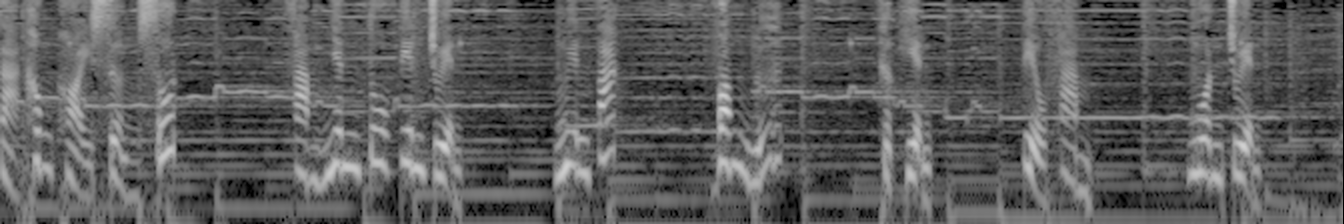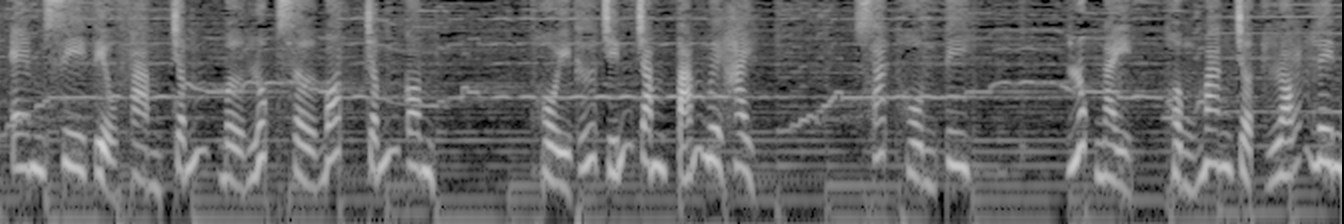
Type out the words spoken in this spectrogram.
già không khỏi sưởng sốt. Phàm nhân tu tiên truyện. Nguyên tác. Vong ngữ. Thực hiện. Tiểu phàm. Nguồn truyện mctiểupham.blogspot.com hồi thứ chín trăm tám mươi hai. Sát hồn ti. Lúc này, hồng mang chợt lói lên,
